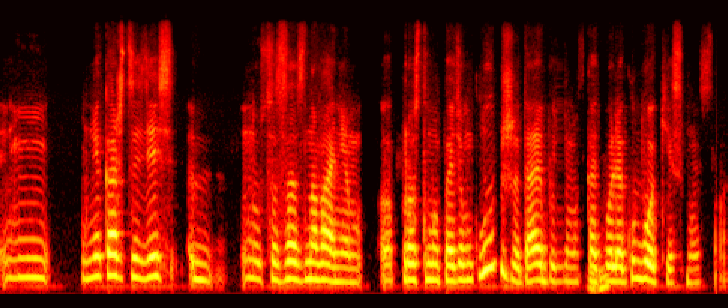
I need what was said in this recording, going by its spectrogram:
мне кажется, здесь ну, с осознаванием э, просто мы пойдем глубже, да, и будем искать mm-hmm. более глубокие смыслы.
